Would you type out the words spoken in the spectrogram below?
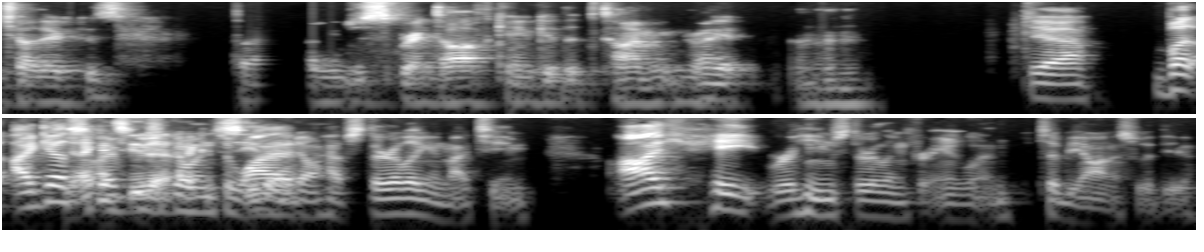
each other because I can just sprint off, can't get the timing right. And then, Yeah, but I guess Yeah, I I, we should go I into see why I don't have Sterling in my team. I hate Raheem Sterling for England. To be honest with you,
